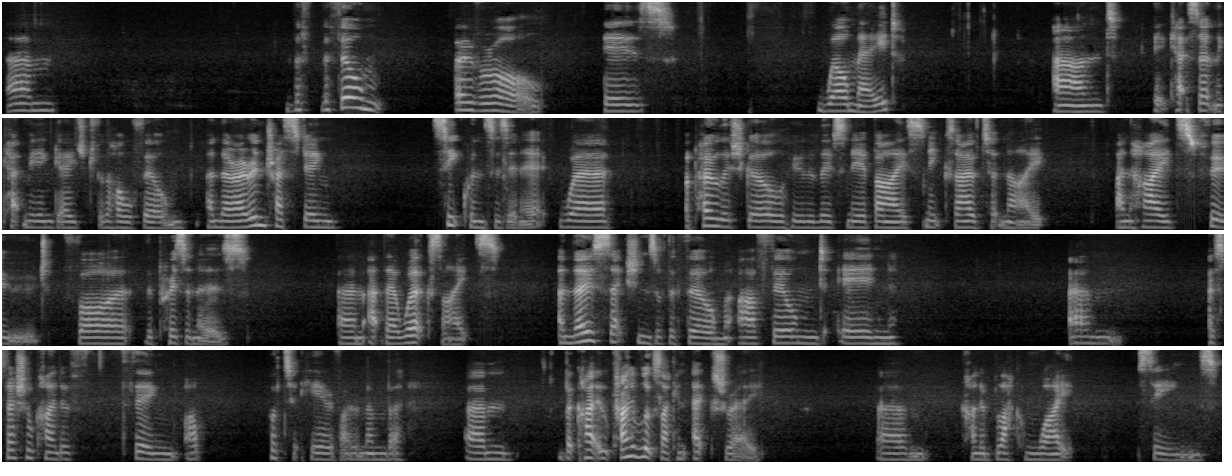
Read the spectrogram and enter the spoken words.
Um, the the film overall is well made and it kept, certainly kept me engaged for the whole film. And there are interesting sequences in it where a Polish girl who lives nearby sneaks out at night and hides food for the prisoners um, at their work sites. And those sections of the film are filmed in um, a special kind of thing. I'll put it here if I remember. Um, but kind of, kind of looks like an X-ray, um, kind of black and white scenes.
